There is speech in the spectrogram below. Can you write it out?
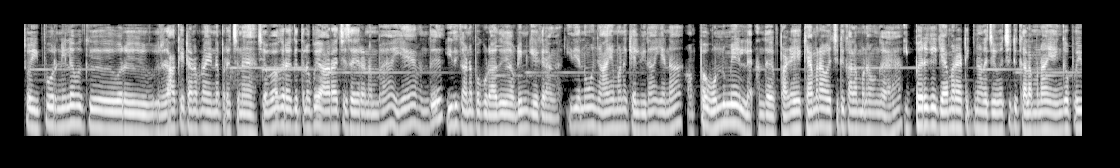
ஸோ இப்போ ஒரு நிலவுக்கு ஒரு ராக்கெட் அனுப்புனா என்ன பிரச்சனை? செவ்வாய் கிரகத்தில் போய் ஆராய்ச்சி செய்கிற நம்ம ஏன் வந்து இதுக்கு அனுப்பக்கூடாது அப்படின்னு கேட்குறாங்க இது என்னவோ நியாயமான கேள்வி தான் ஏன்னா அப்போ ஒன்றுமே இல்லை. அந்த பழைய கேமரா வச்சுட்டு கிளம்புனவங்க இப்போ இருக்க கேமரா டெக்னாலஜி வச்சுட்டு கிளம்புனா எங்கே போய்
